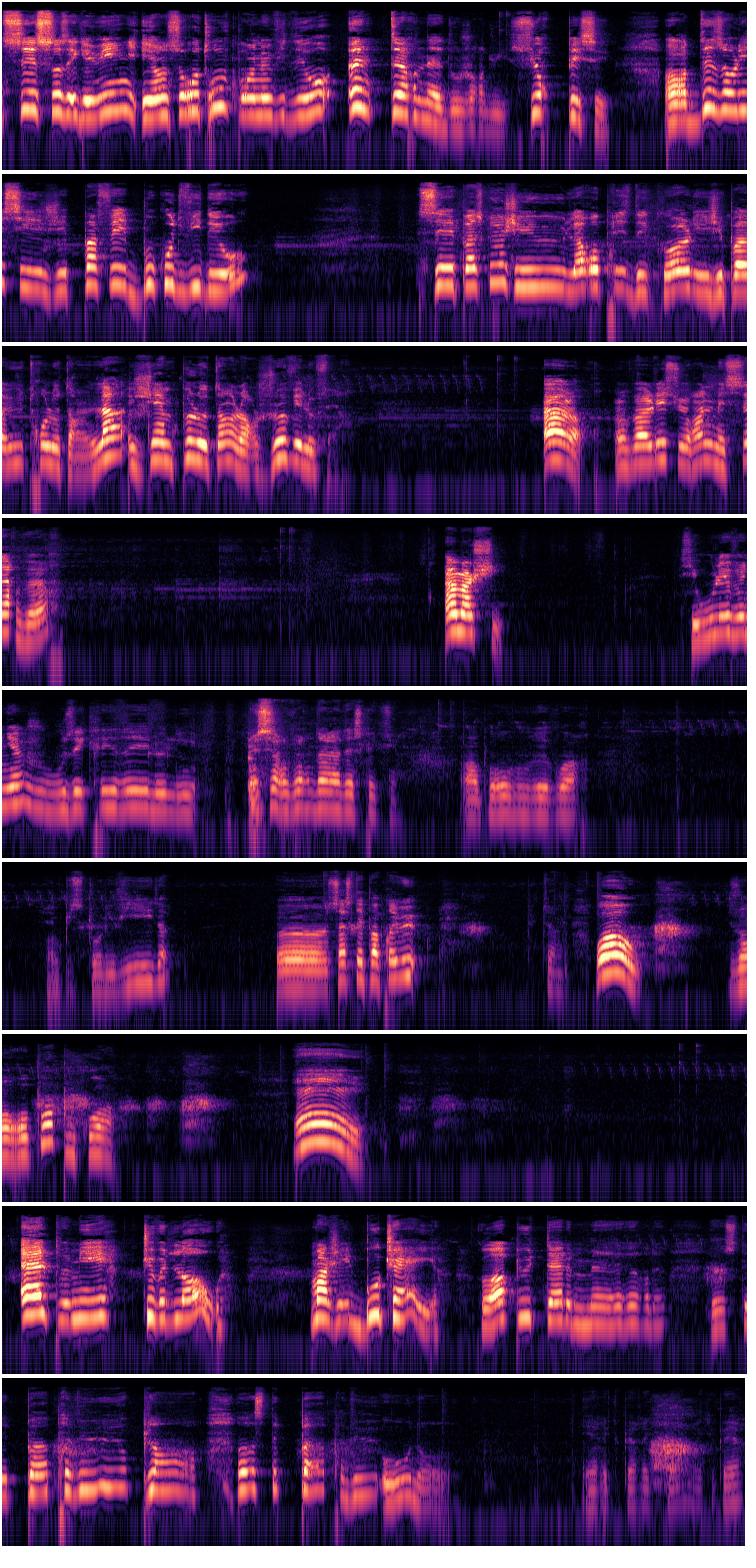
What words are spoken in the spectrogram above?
c'est Sosé Gaming et on se retrouve pour une vidéo internet aujourd'hui sur PC. Alors désolé si j'ai pas fait beaucoup de vidéos. C'est parce que j'ai eu la reprise d'école et j'ai pas eu trop le temps. Là, j'ai un peu le temps, alors je vais le faire. Alors, on va aller sur un de mes serveurs. Amashi. Si vous voulez venir, je vous écrirai le lien, le serveur dans la description. Alors pour vous pouvez voir, un pistolet vide. Euh, ça c'était pas prévu. Putain. Wow. Ils ont repop ou quoi? Hey. Help me. Tu veux de l'eau? Moi j'ai une bouteille. Oh putain de merde Oh, c'était pas prévu au plan. Oh, c'était pas prévu. Oh non. Et récupère, récupère, récupère.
